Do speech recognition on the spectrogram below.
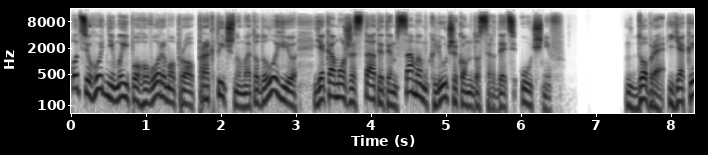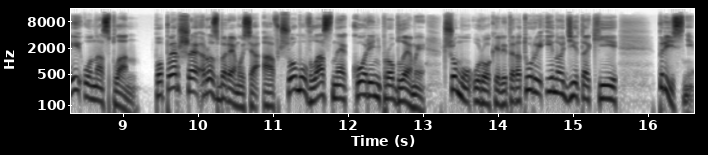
От сьогодні ми й поговоримо про практичну методологію, яка може стати тим самим ключиком до сердець учнів. Добре, який у нас план? По-перше, розберемося, а в чому, власне, корінь проблеми, чому уроки літератури іноді такі прісні.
